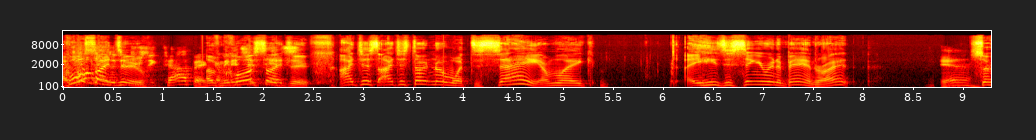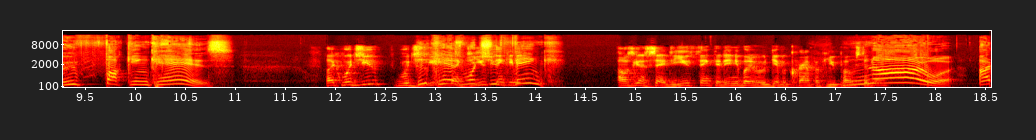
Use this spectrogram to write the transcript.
Of course I it's an do. topic. Of I mean, course it's just, I do. I just I just don't know what to say. I'm like he's a singer in a band, right? Yeah. So who fucking cares? Like, would you? Would Who you? cares like, what you, any- think? I was gonna say, do you think that anybody would give a crap if you posted? No. I,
